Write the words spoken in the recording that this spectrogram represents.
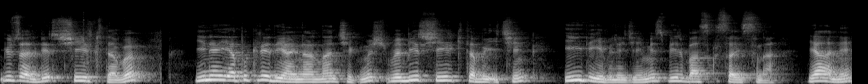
güzel bir şiir kitabı. Yine Yapı Kredi yayınlarından çıkmış ve bir şiir kitabı için iyi diyebileceğimiz bir baskı sayısına yani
